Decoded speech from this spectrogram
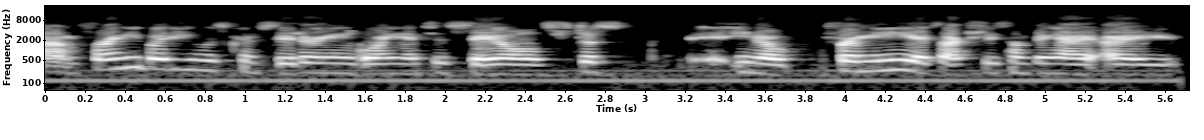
um, for anybody who's considering going into sales, just you know, for me, it's actually something I, I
